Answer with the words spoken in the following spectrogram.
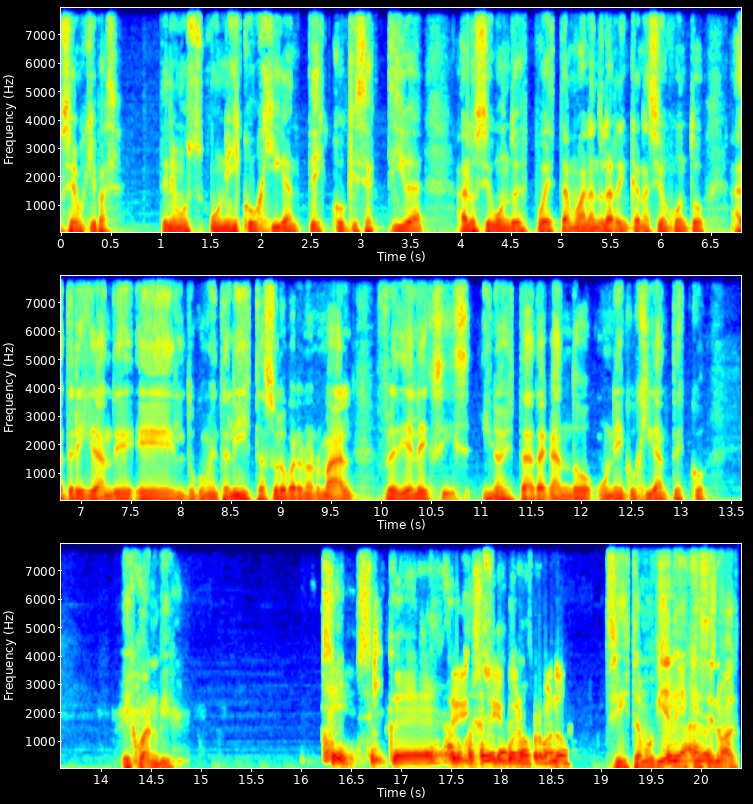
no sabemos qué pasa. Tenemos un eco gigantesco que se activa a los segundos después. Estamos hablando de la reencarnación junto a tres grandes, eh, el documentalista, Solo Paranormal, Freddy Alexis, y nos está atacando un eco gigantesco. Eh, Juanvi. Sí, sí, que a lo mejor sí, se sí, bueno, probando. Sí, estamos bien. Sí, es que se nos,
